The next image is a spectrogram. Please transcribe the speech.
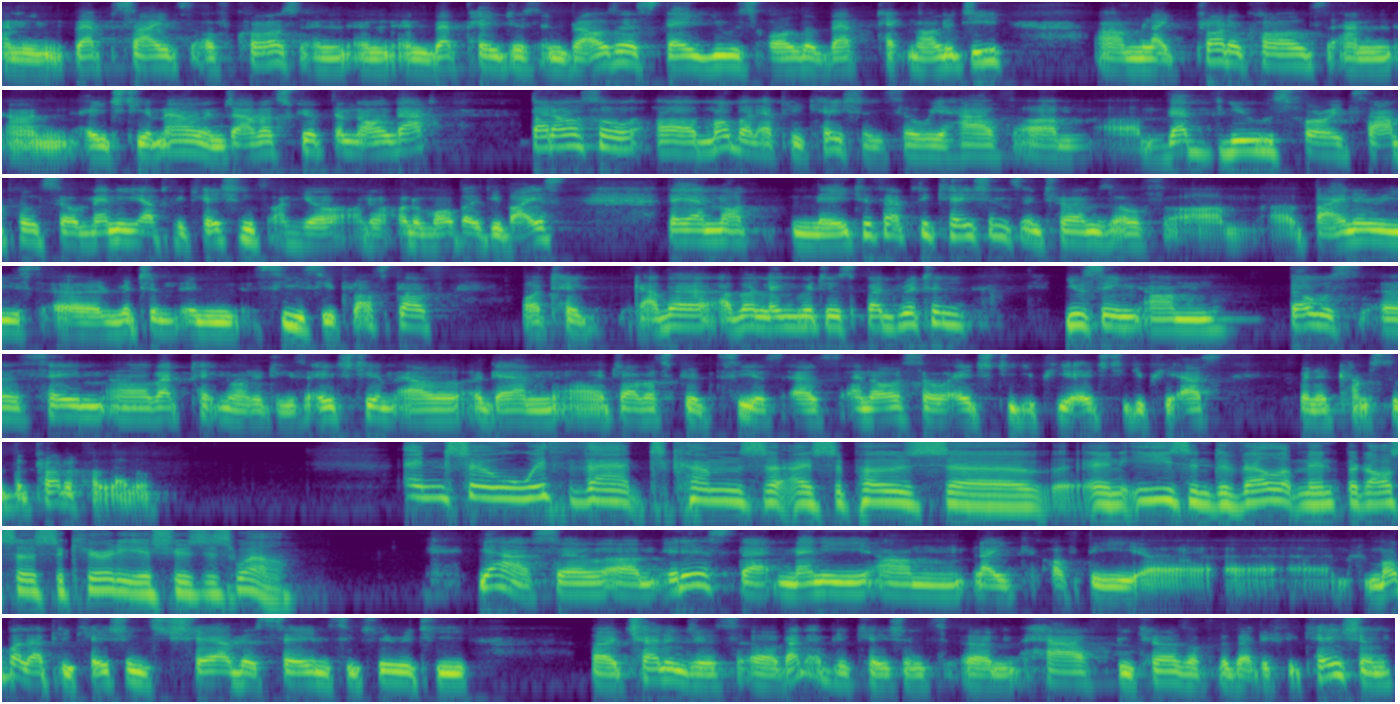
I mean, websites, of course, and, and, and web pages and browsers, they use all the web technology, um, like protocols and, and HTML and JavaScript and all that but also uh, mobile applications. So we have um, um, web views, for example. So many applications on your on a, on a, mobile device, they are not native applications in terms of um, uh, binaries uh, written in C, C++, or take other other languages, but written using um, those uh, same uh, web technologies: HTML, again, uh, JavaScript, CSS, and also HTTP, HTTPS when it comes to the protocol level. And so, with that comes, I suppose, uh, an ease in development, but also security issues as well. Yeah, so um, it is that many um, like of the uh, uh, mobile applications share the same security uh, challenges uh, web applications um, have because of the webification.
